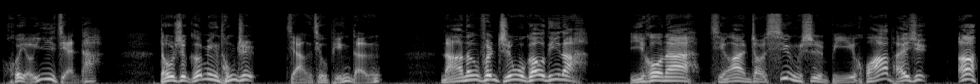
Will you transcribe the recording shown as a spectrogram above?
会有意见的。都是革命同志，讲究平等，哪能分职务高低呢？以后呢，请按照姓氏笔划排序啊。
